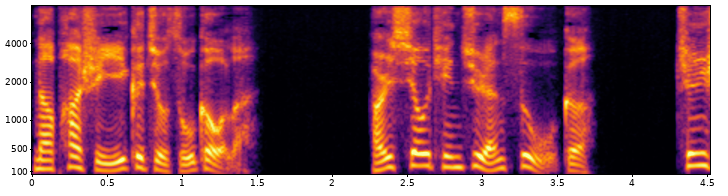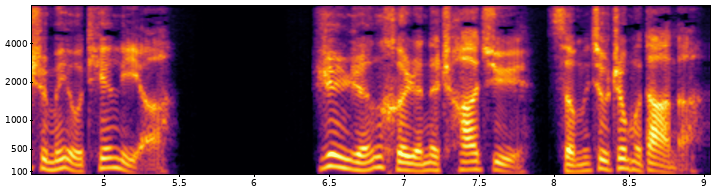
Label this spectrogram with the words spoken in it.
哪怕是一个就足够了，而萧天居然四五个，真是没有天理啊！任人和人的差距怎么就这么大呢？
